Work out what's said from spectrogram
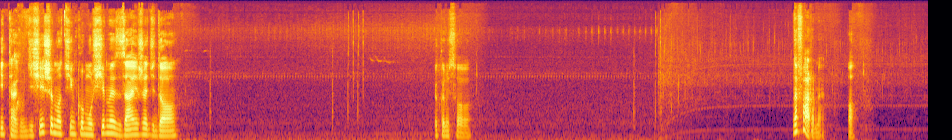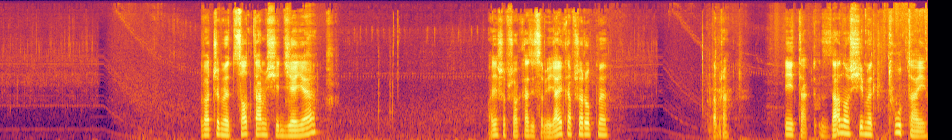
I tak, w dzisiejszym odcinku musimy zajrzeć do. Tylko mi słowo. Na farmę. O. Zobaczymy, co tam się dzieje. A jeszcze przy okazji sobie jajka przeróbmy. Dobra. I tak, zanosimy tutaj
